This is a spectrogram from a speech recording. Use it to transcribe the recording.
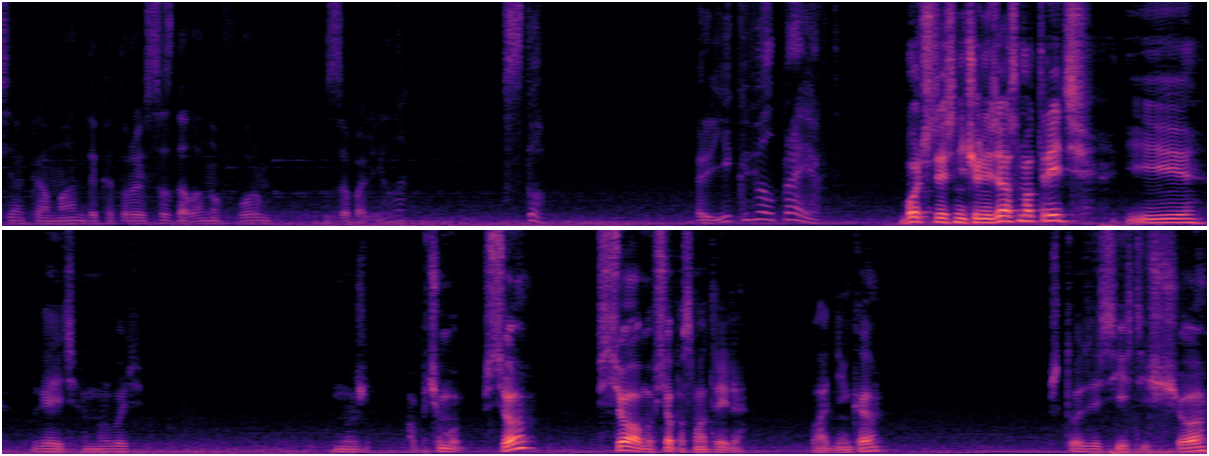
Вся команда, которая создала Нуформ, заболела? Стоп! Рик вел проект. Больше здесь ничего нельзя смотреть. И... Погодите, может быть... Можно... А почему? Все? Все, мы все посмотрели. Ладненько. Что здесь есть еще?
